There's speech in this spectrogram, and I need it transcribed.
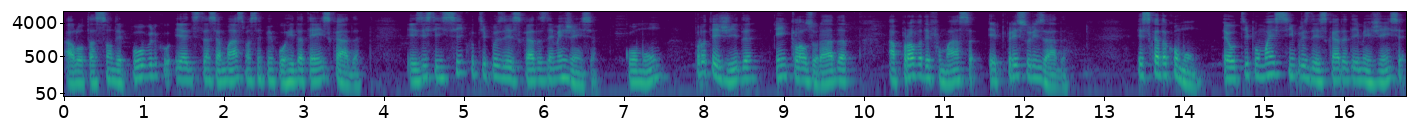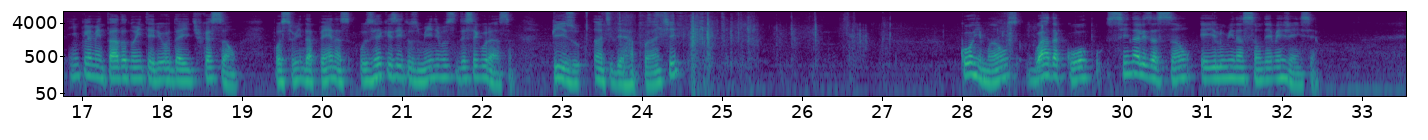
a lotação de público e a distância máxima a ser percorrida até a escada. Existem cinco tipos de escadas de emergência: comum, protegida, enclausurada, à prova de fumaça e pressurizada. Escada comum é o tipo mais simples de escada de emergência implementada no interior da edificação, possuindo apenas os requisitos mínimos de segurança: piso antiderrapante, corrimãos, guarda-corpo, sinalização e iluminação de emergência.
